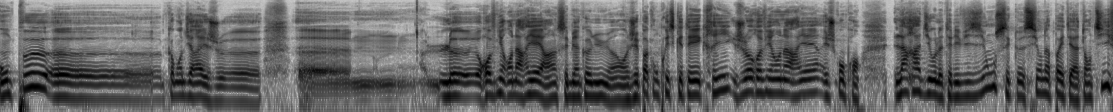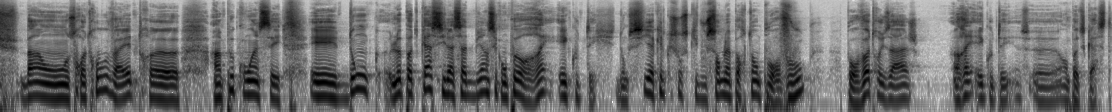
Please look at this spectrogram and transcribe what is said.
on peut, euh, comment dirais-je, euh, euh, revenir en arrière. hein, c'est bien connu. Hein, J'ai pas compris ce qui était écrit, je reviens en arrière et je comprends. La radio, la télévision, c'est que si on n'a pas été attentif, ben on se retrouve à être un peu coincé. Et donc le podcast, il a ça de bien, c'est qu'on peut réécouter. Donc s'il y a quelque chose qui vous semble important pour vous, pour votre usage, réécouter euh, en podcast.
